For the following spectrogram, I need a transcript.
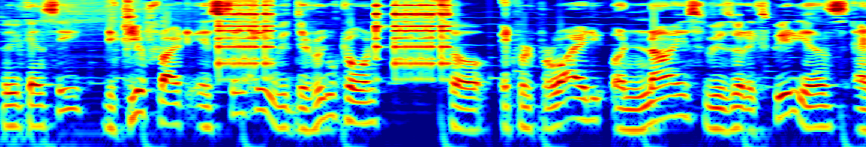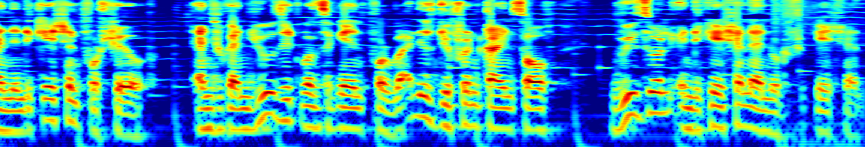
So you can see the glyph light is syncing with the ringtone so it will provide you a nice visual experience and indication for sure. And you can use it once again for various different kinds of visual indication and notification.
